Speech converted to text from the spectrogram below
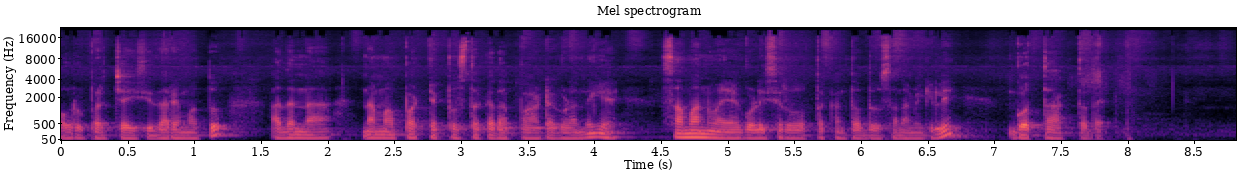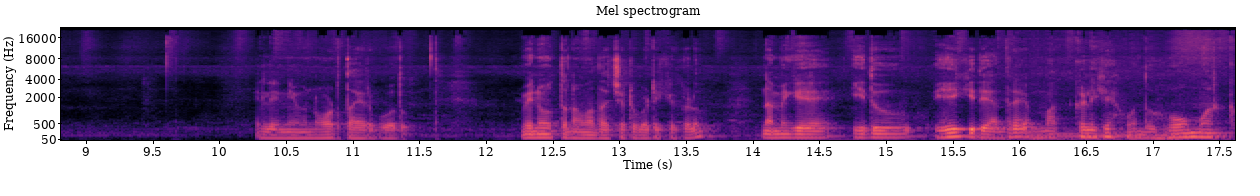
ಅವರು ಪರಿಚಯಿಸಿದ್ದಾರೆ ಮತ್ತು ಅದನ್ನು ನಮ್ಮ ಪಠ್ಯಪುಸ್ತಕದ ಪಾಠಗಳೊಂದಿಗೆ ಸಮನ್ವಯಗೊಳಿಸಿರತಕ್ಕಂಥದ್ದು ಸಹ ನಮಗಿಲ್ಲಿ ಗೊತ್ತಾಗ್ತದೆ. ಇಲ್ಲಿ ನೀವು ನೋಡ್ತಾ ಇರ್ಬೋದು ವಿನೂತನವಾದ ಚಟುವಟಿಕೆಗಳು. ನಮಗೆ ಇದು ಹೇಗಿದೆ ಅಂದರೆ ಮಕ್ಕಳಿಗೆ ಒಂದು ಹೋಮ್ವರ್ಕ್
